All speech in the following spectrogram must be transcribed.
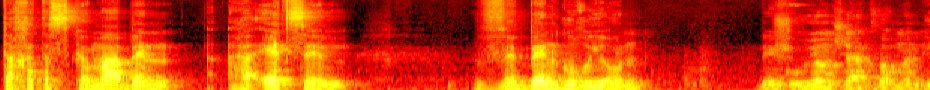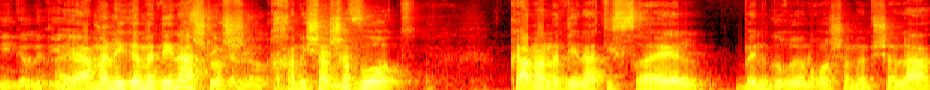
תחת הסכמה בין האצ"ל ובן גוריון, בן גוריון, שהיה כבר מנהיג המדינה. היה מנהיג המדינה, שלוש, חמישה. שבועות. קמה מדינת ישראל, בן גוריון ראש הממשלה,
